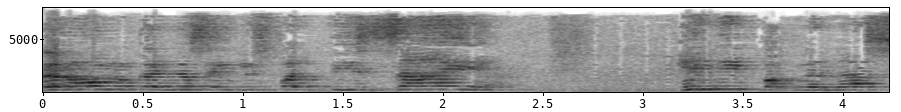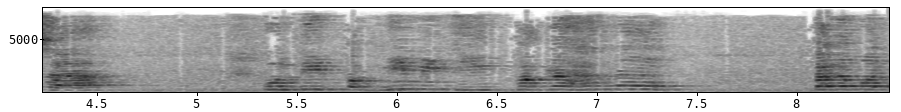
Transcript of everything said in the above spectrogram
Naroon yung kanyang sa English pa, desire. Hindi pagnanasa, kundi pagmimiti, paghahanap. Bagamat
